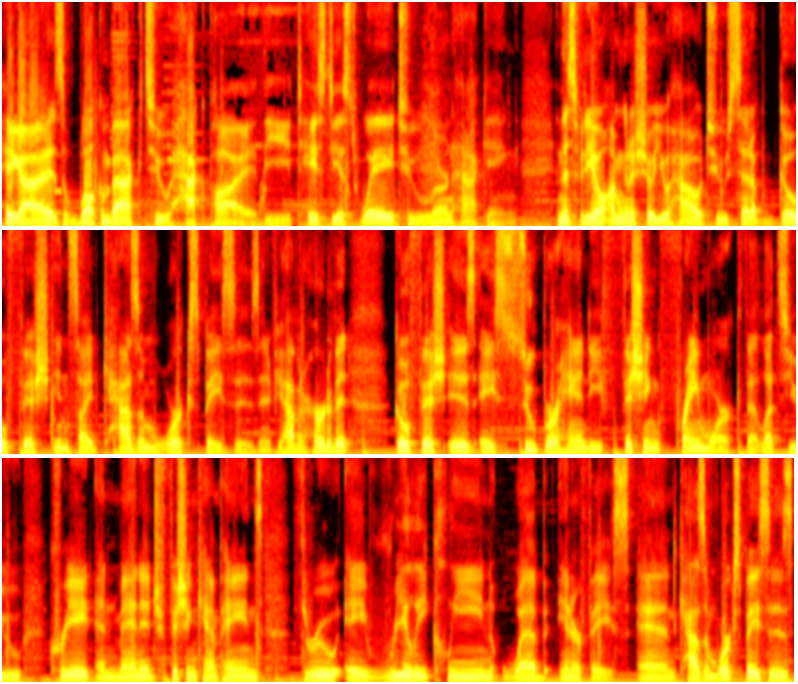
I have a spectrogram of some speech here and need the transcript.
Hey guys, welcome back to HackPie, the tastiest way to learn hacking. In this video, I'm going to show you how to set up GoFish inside Chasm workspaces. And if you haven't heard of it, GoFish is a super handy phishing framework that lets you create and manage phishing campaigns through a really clean web interface. And Chasm Workspaces,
